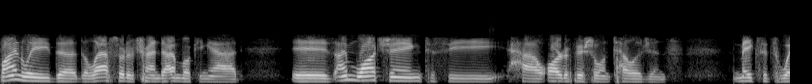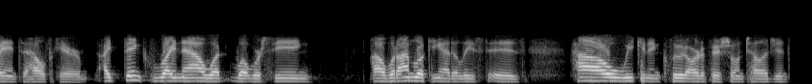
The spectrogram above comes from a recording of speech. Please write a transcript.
finally, the, the last sort of trend I'm looking at is I'm watching to see how artificial intelligence – makes its way into healthcare. I think right now what what we're seeing, uh, what I'm looking at at least, is how we can include artificial intelligence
